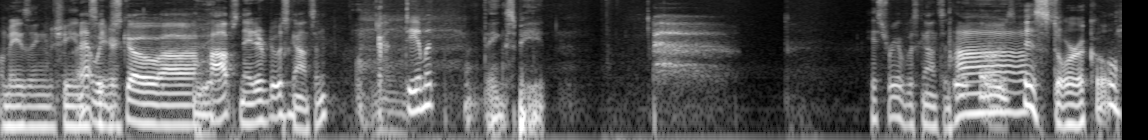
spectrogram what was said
amazing machines Yeah, we here. just go uh, hops native to Wisconsin. Damn it. Thanks, Pete. History of Wisconsin hops. Historical,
